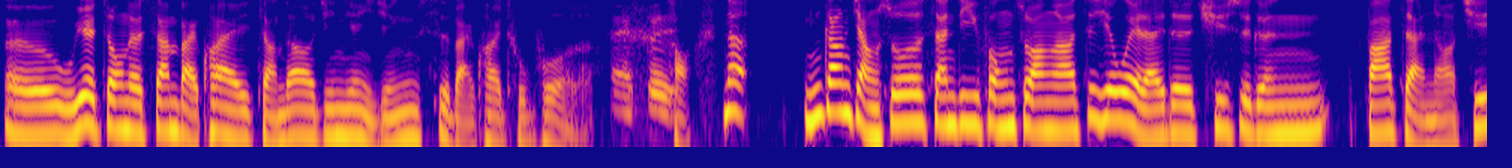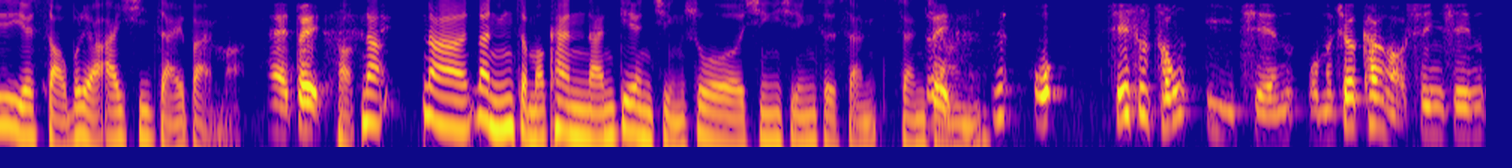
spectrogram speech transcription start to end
呃五月中的三百块涨到今天已经四百块突破了。哎，对。好，那您刚讲说三 D 封装啊，这些未来的趋势跟发展呢，其实也少不了 IC 载板嘛。哎，对。好，那那那您怎么看南电、景硕、星星这三三家呢？我其实从以前我们就看好星星，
